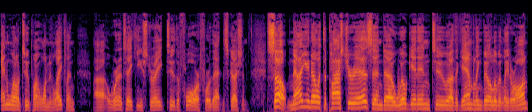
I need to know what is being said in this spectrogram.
and 102.1 in Lakeland, uh, we're going to take you straight to the floor for that discussion. So now you know what the posture is, and uh, we'll get into uh, the gambling bill a little bit later on.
